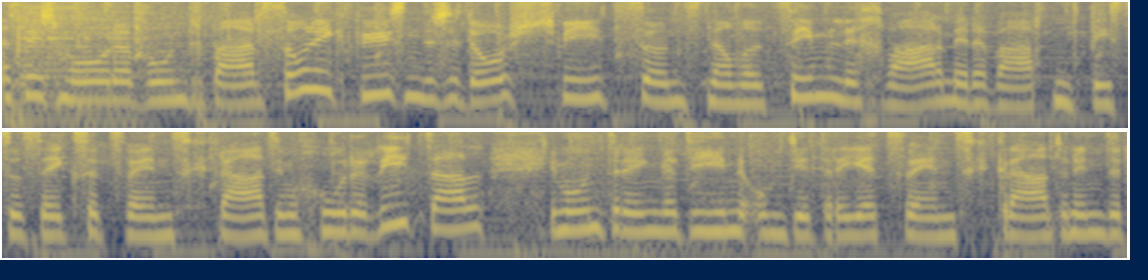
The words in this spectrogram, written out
es ist morgen wunderbar sonnig bei uns in der Südostschweiz und nochmal ziemlich warm. Wir erwarten bis zu 26 Grad im Churer Rheintal, im Unterengadin um die 23 Grad und in der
